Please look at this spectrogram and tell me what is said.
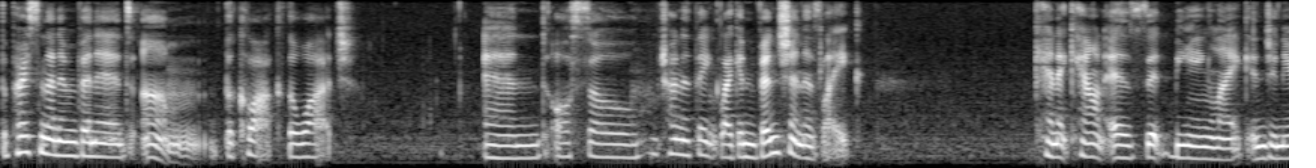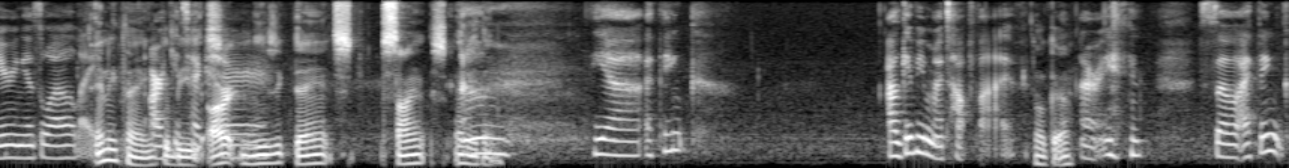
the person that invented um the clock, the watch. And also, I'm trying to think like invention is like can it count as it being like engineering as well? Like Anything. It could be art, music, dance, science, anything. Yeah, I think I'll give you my top five. okay. All right. so I think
